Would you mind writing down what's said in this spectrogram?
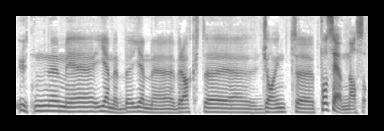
uten med hjemme, hjemmebrakt joint på scenen, altså.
